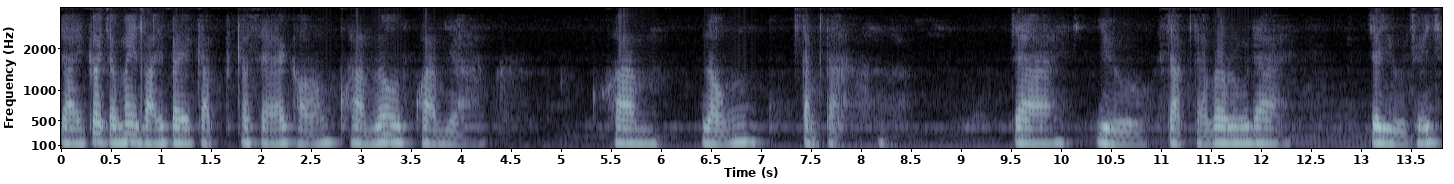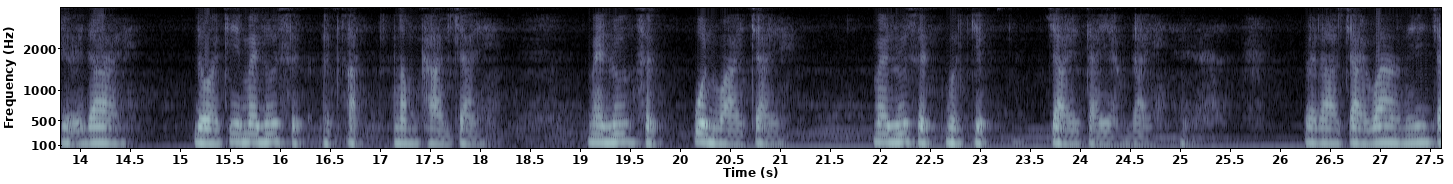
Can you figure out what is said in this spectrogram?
ใจก็จะไม่ไหลไปกับกระแสของความโลภความอยาก ความหลงต่างๆ จะอยู่สักแต่ว่ารู้ได้ จะอยู่เฉยๆได้ โดยที่ไม่รู้สึกอึดอัดลำคาญใจ ไม่รู้สึกวุ่นวายใจ ไม่รู้สึกหงุดหงิด ใจแต่อย่างใด เวลาใจว่างนี้ใจ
